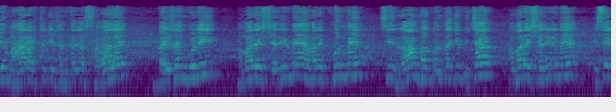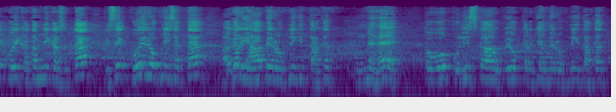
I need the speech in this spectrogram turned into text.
ये महाराष्ट्र की जनता का सवाल है। बैजंग बोली हमारे शरीर में, हमारे खून में, श्री राम भगवंता के विचार हमारे शरीर में, इसे कोई खत्म नहीं कर सकता, इसे कोई रोक नहीं सकता। अगर यहाँ पे रोकने की ताकत उनमें है तो वो पुलिस का उपयोग करके हमें रोकने की ताकत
